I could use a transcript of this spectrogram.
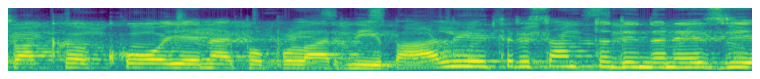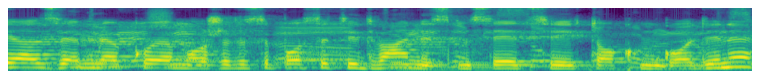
svakako je najpopularniji Bali. Interesantno da Indonezija zemlja koja može da se poseti 12 meseci tokom godine.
